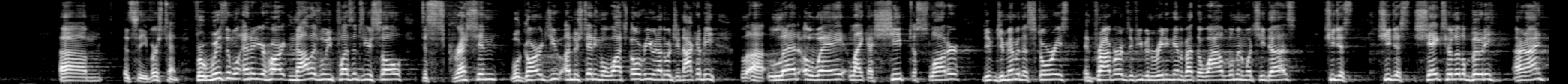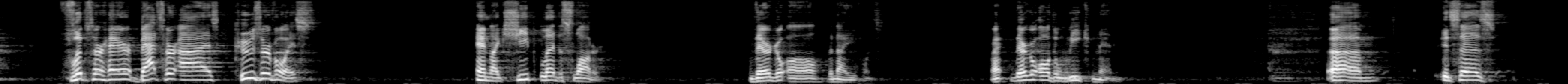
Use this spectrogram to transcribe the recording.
Um, let's see, verse 10. For wisdom will enter your heart, knowledge will be pleasant to your soul, discretion will guard you, understanding will watch over you. In other words, you're not going to be uh, led away like a sheep to slaughter. Do, do you remember the stories in Proverbs, if you've been reading them about the wild woman, what she does? She just, she just shakes her little booty, all right? Flips her hair, bats her eyes, coos her voice, and like sheep led to slaughter. There go all the naive ones. Right? There go all the weak men. Um, it says,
